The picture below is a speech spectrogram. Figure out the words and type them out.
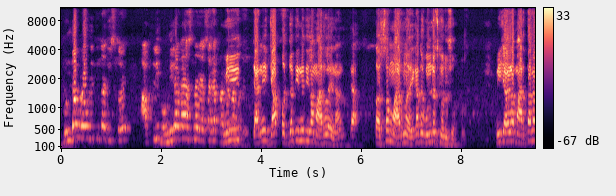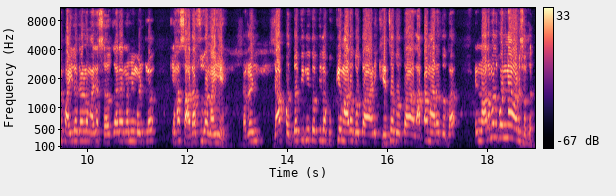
गुंड प्रवृत्तीचा दिसतोय. आपली भूमिका काय असणार या सगळ्या मी त्याने ज्या पद्धतीने तिला मारलंय ना त्या तसं मारणं एखादा गुंडच करू शकतो. मी ज्यावेळेला मारताना पाहिलं त्यावेळेला माझ्या सहकाऱ्यांना मी म्हटलं की हा साधा सुद्धा नाहीये. कारण ज्या पद्धतीने तो तिला बुक्के मारत होता आणि खेचत होता लाता मारत होता हे नॉर्मल कोण नाही मारू शकत.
